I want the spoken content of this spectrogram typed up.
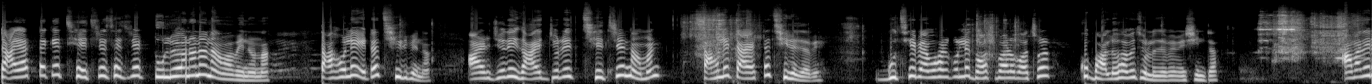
টায়ারটাকে ছেঁচড়ে ছেঁচড়ে তুলবেও না নামাবেনও না। তাহলে এটা ছিঁড়বে না। আর যদি গায়ের জোরে ছেঁচড়ে নামান, তাহলে টায়ারটা ছিঁড়ে যাবে। গুছিয়ে ব্যবহার করলে দশ বারো বছর খুব ভালোভাবে চলে যাবে মেশিনটা। আমাদের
